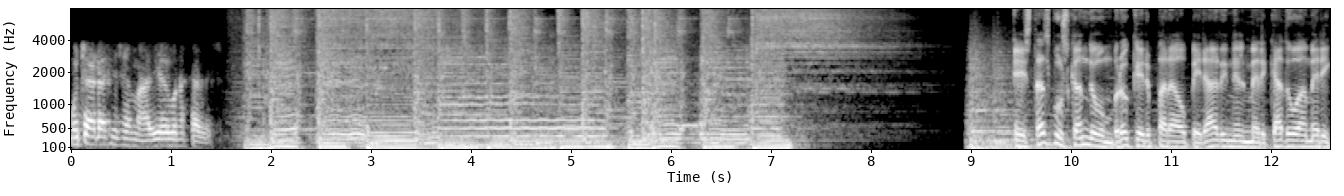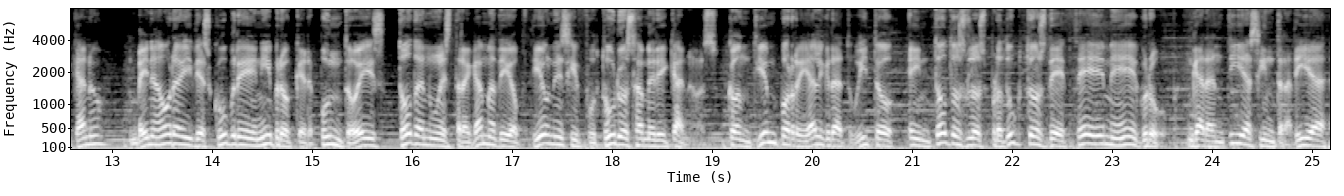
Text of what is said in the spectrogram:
Muchas gracias, Emma. Adiós, buenas tardes. ¿Estás buscando un broker para operar en el mercado americano? Ven ahora y descubre en ebroker.es toda nuestra gama de opciones y futuros americanos, con tiempo real gratuito en todos los productos de CME Group, garantías intradía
